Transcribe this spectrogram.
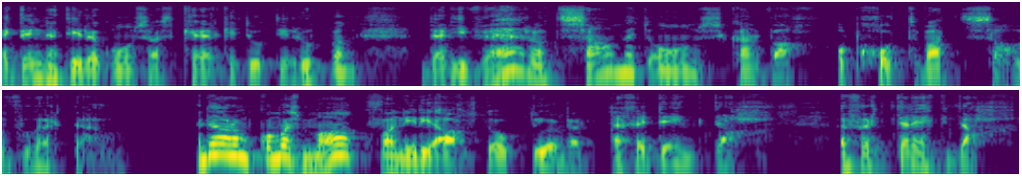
Ek dink natuurlik ons as kerk het ook die roeping dat die wêreld saam met ons kan wag op God wat sal woord hou. En daarom kom ons maak van hierdie 8de Oktober 'n gedenkdag, 'n vertrekdag,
